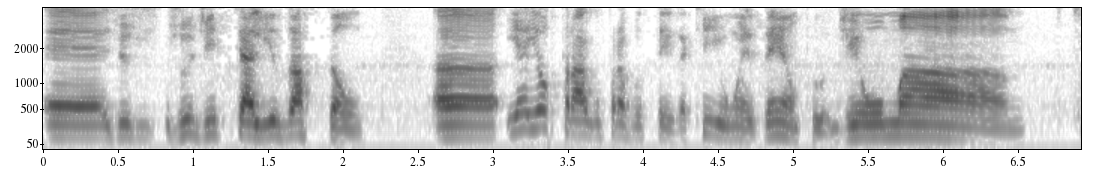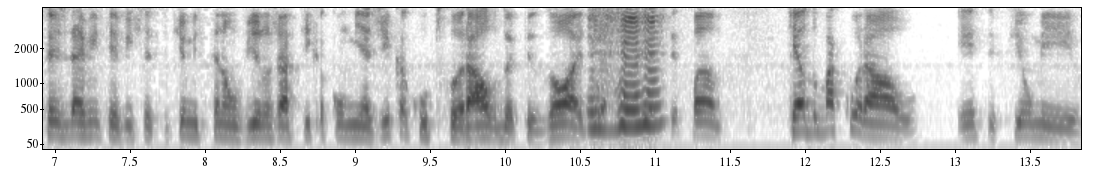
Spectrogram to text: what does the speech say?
é, de judicialização. Uh, e aí eu trago para vocês aqui um exemplo de uma. Vocês devem ter visto esse filme, se não viram, já fica com minha dica cultural do episódio, uhum. que é do Bacurau, esse filme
